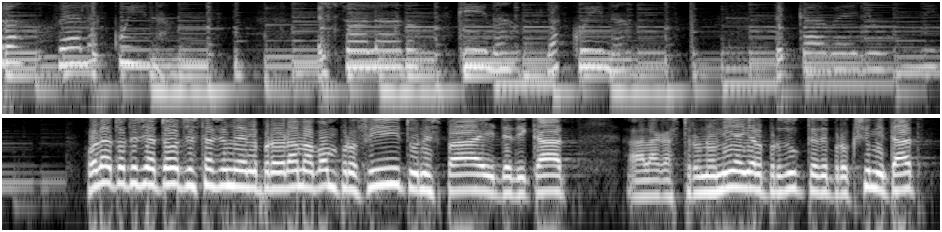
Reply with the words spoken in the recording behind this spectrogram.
troba a la cuina. El sol adoquina la cuina de cabell humit. Hola a totes i a tots, estàs en el programa Bon Profit, un espai dedicat a la gastronomia i al producte de proximitat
